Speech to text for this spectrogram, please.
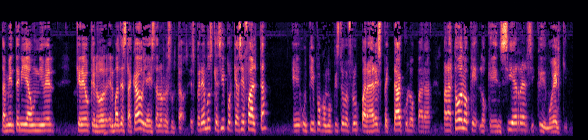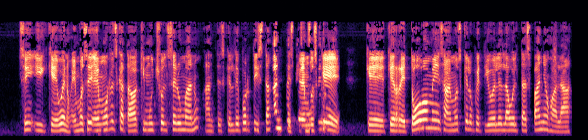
también tenía un nivel creo que no el más destacado y ahí están los resultados. Esperemos que sí, porque hace falta eh, un tipo como Christopher Froome para dar espectáculo, para, para todo lo que, lo que encierra el ciclismo, Elkin. Sí, y que bueno, hemos, hemos rescatado aquí mucho el ser humano antes que el deportista. Antes Esperemos que, que, que retome, sabemos que el objetivo de él es la Vuelta a España, ojalá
